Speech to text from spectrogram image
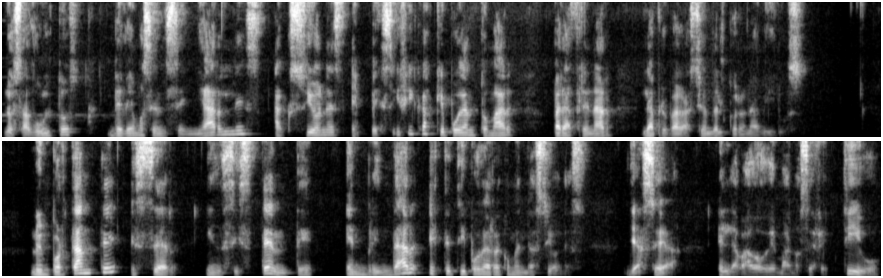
Los adultos debemos enseñarles acciones específicas que puedan tomar para frenar la propagación del coronavirus. Lo importante es ser insistente en brindar este tipo de recomendaciones, ya sea el lavado de manos efectivo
